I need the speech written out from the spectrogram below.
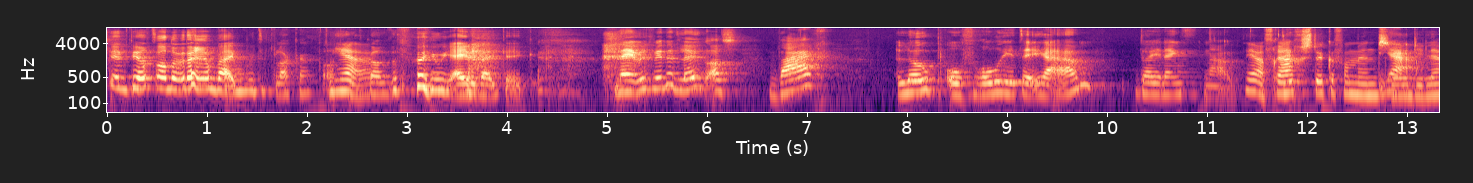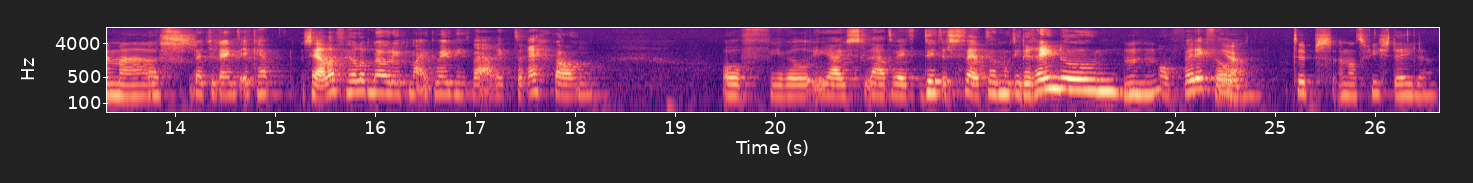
Dit beeld hadden we erbij moeten plakken. Als Ja. hoe jij erbij keek. Nee, we vinden het leuk als waar loop of rol je tegenaan. Dat je denkt, nou, ja, vraagstukken van mensen, Ja. dilemma's. of dat je denkt, ik heb zelf hulp nodig, maar ik weet niet waar ik terecht kan. Of je wil juist laten weten, dit is vet, dat moet iedereen doen. Mhm. Of weet ik veel. Ja, tips en advies delen.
